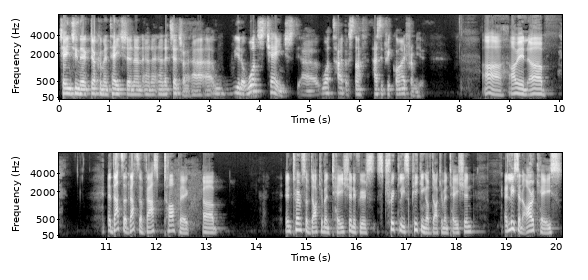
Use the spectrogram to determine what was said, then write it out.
changing the documentation and and, and etc. Uh, uh, you know, what's changed? Uh, what type of stuff has it required from you? Ah, I mean, uh, that's a that's a vast topic. Uh, in terms of documentation, if you're strictly speaking of documentation, at least in our case,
